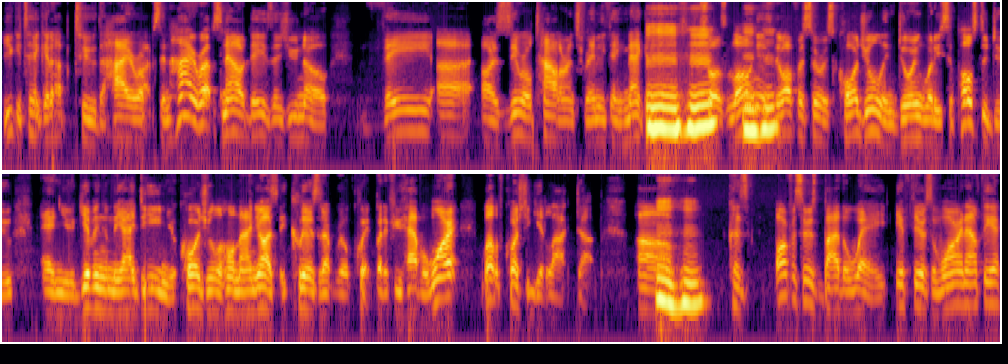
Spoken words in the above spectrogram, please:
you can take it up to the higher ups. And higher ups nowadays, as you know, they uh, are zero tolerance for anything negative. Mm-hmm. So as long mm-hmm. as the officer is cordial and doing what he's supposed to do, and you're giving them the ID and you're cordial the whole nine yards, it clears it up real quick. But if you have a warrant, well, of course you get locked up. Because um, mm-hmm. officers, by the way, if there's a warrant out there,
